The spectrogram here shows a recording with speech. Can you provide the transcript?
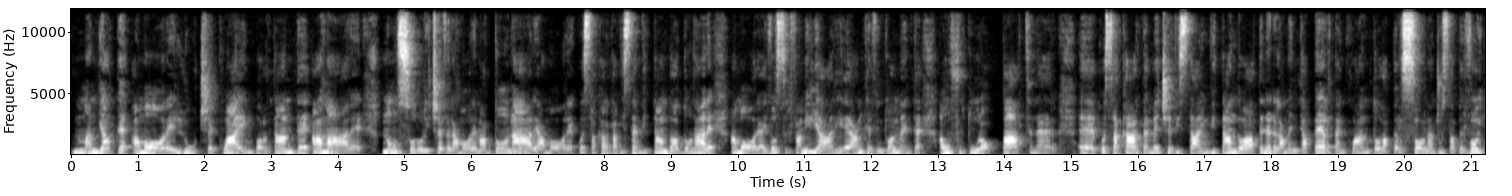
mandiate amore e luce, qua è importante amare, non solo ricevere amore ma donare amore, questa carta vi sta invitando a donare amore ai vostri familiari e anche eventualmente a un futuro partner, eh, questa carta invece vi sta invitando a tenere la mente aperta in quanto la persona giusta per voi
